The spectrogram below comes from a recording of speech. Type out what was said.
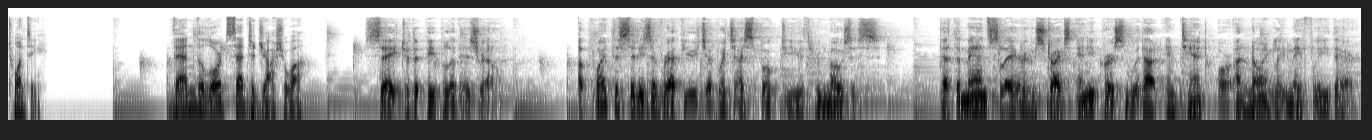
20 Then the Lord said to Joshua, Say to the people of Israel, Appoint the cities of refuge of which I spoke to you through Moses, that the manslayer who strikes any person without intent or unknowingly may flee there.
